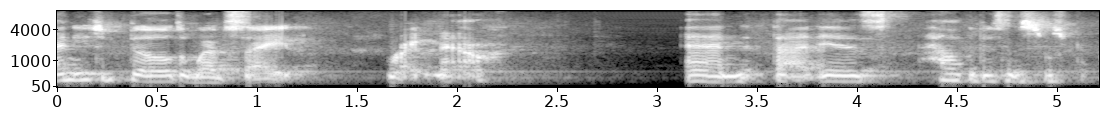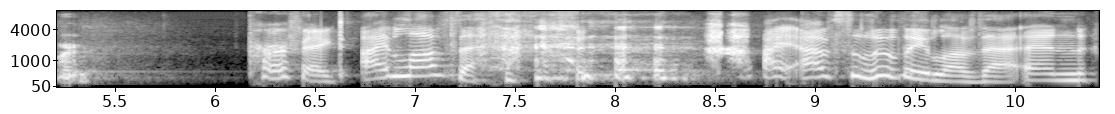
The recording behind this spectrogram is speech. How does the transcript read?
I need to build a website right now. And that is how the business was born. Perfect. I love that. I absolutely love that. And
